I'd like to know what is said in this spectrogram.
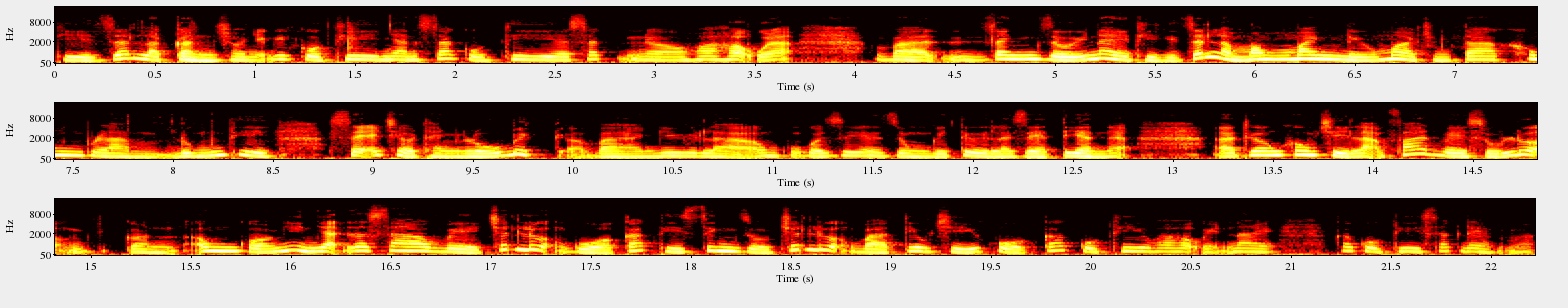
thì rất là cần cho những cái cuộc thi nhan sắc, cuộc thi ờ, sắc uh, hoa hậu ạ. Và danh giới này thì rất là mong manh nếu mà chúng ta không làm đúng thì sẽ trở thành lố bịch và như là ông cũng có dùng cái từ là rẻ tiền ạ. À, ờ, thưa ông không chỉ lạm phát về số lượng còn ông có nhìn nhận ra sao về chất lượng của các thí sinh rồi chất lượng và tiêu chí của các cuộc thi hoa hậu hiện nay, các cuộc thi sắc đẹp ạ?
